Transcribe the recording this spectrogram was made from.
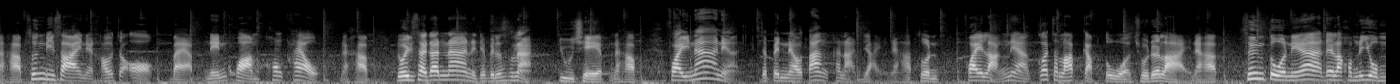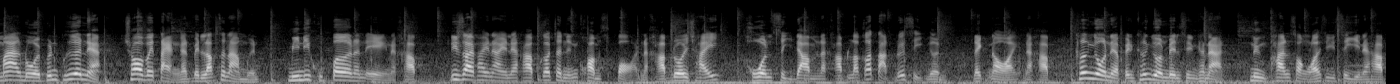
นะครับ ซึ่งดีไซน์เนี่ยเขาจะออกแบบเน้นความคล่องแคล่วนะครับ โดยดีไซน์ด้านหน้าเนี่ยจะเป็นลักษณะ U shape นะครับ ไฟหน้าเนี่ยจะเป็นแนวตั้งขนาดใหญ่นะครับ ส่วนไฟหลังเนี่ยก็จะรับกับตัว shoulder line นะครับ ซึ่งตัวเนี้ยได้รับความนิยมมากโดยเพื่อนๆเนี่ยชอบไปแต่งกันเป็นลักษณะเหมือนมินิคูเปอร์นั่นเองนะครับ ดีไซน์ภายในนะครับก็จะเน้นความสปอร์ตนะครับโดยใช้โทนสีดำนะครับแล้วก็ตัดด้วยสีเงินเล็กน้อยนะครับเครื่องยนต์เนี่ยเป็นเครื่องยนต์เบนซินขนาด 1,200 ซีซีนะครับ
